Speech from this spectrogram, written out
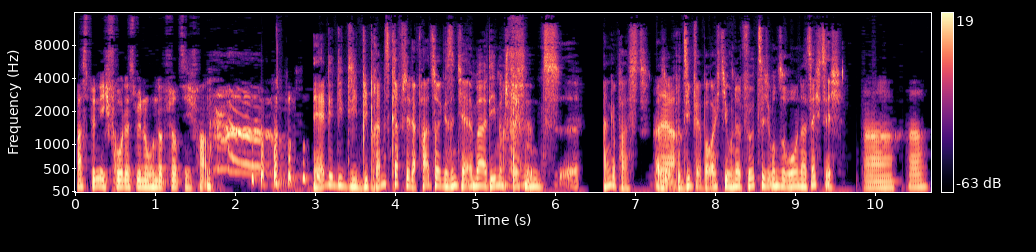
Was bin ich froh, dass wir nur 140 fahren. Ja, die, die, die die Bremskräfte der Fahrzeuge sind ja immer dementsprechend äh, angepasst. Also Ja. im Prinzip wäre bei euch die 140 unsere 160. Aha.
